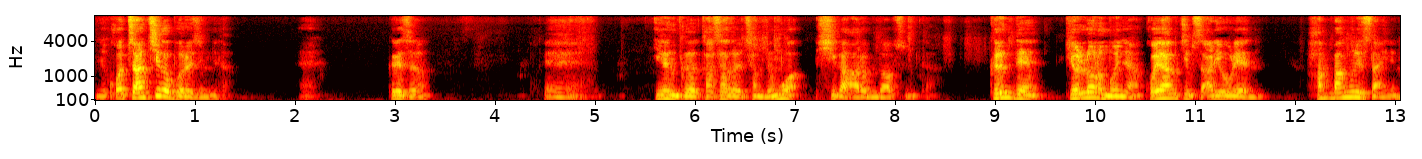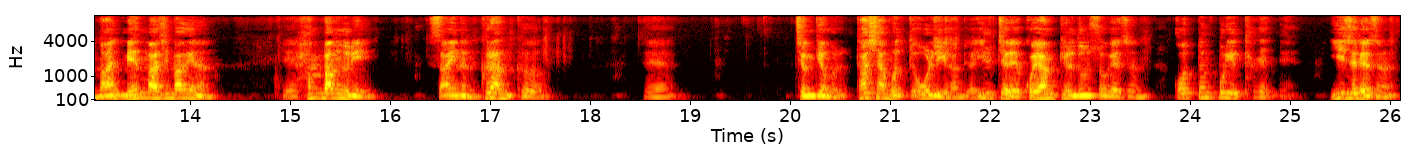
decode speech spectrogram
이제 꽃잔치가 벌어집니다. 예. 그래서 예, 이런 그 가사들 참 너무 시가 아름답습니다. 그런데 결론은 뭐냐? 고향집 쌀이 오랜 한방눈이 쌓이네. 마, 맨 마지막에는 예, 한방눈이 쌓이는 그런 그 예, 전경을 다시 한번 떠올리게 합니다. 1절에 고향길 눈 속에선 꽃등불이 타겠네. 2절에서는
